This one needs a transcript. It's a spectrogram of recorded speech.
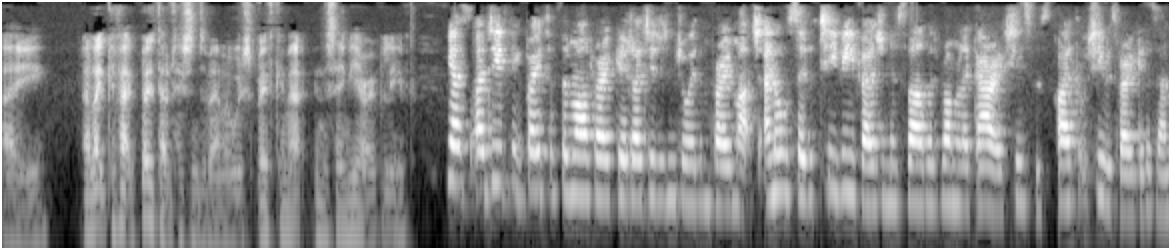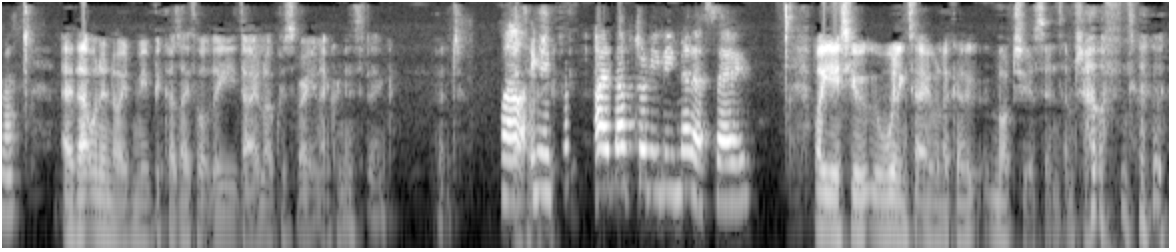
I I like in fact both adaptations of Emma, which both came out in the same year, I believe. Yes, I do think both of them are very good. I did enjoy them very much, and also the TV version as well with Romola Garai. She's was I thought she was very good as Emma. Uh, that one annoyed me because I thought the dialogue was very anachronistic. But Well, thought you she know. I love Jonny Lee Miller, so Well, yes, you were willing to overlook a multitude of sins, I'm sure.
